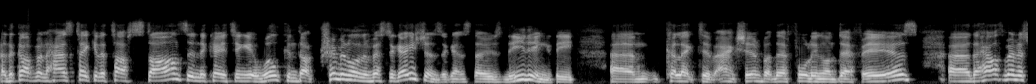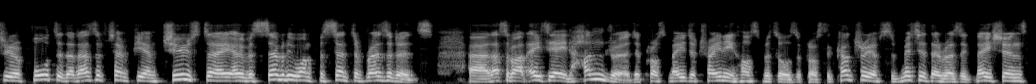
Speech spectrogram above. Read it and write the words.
The government has taken a tough stance, indicating it will conduct criminal investigations against those leading the um, collective action, but they're falling on deaf ears. Uh, the health ministry reported that as of 10 p.m. Tuesday, over 71% of residents uh, that's about 8,800 across major training hospitals across the country have submitted their resignations.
